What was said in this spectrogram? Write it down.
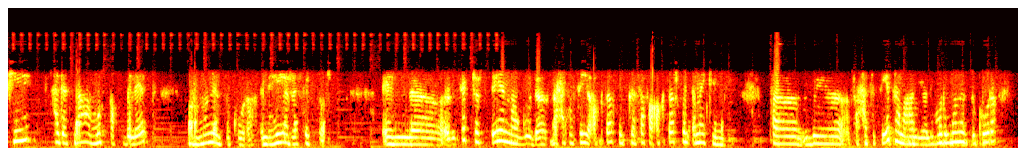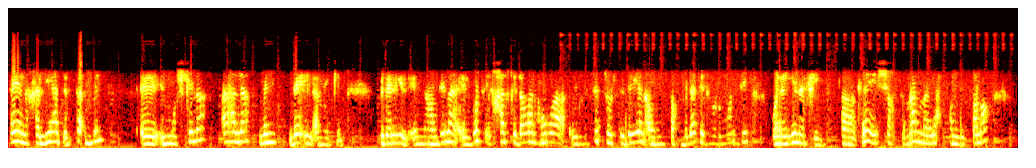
في حاجة اسمها مستقبلات هرمون الذكورة اللي هي ال receptors ال receptors دي موجودة بحساسية أكتر وبكثافه أكتر في الأماكن دي. فحساسيتها العالية لهرمون الذكورة هي اللي خليها تستقبل آه، المشكلة أعلى من باقي الأماكن. بدليل إن عندنا الجزء الخلفي دون هو الريسبتورز دي أو مستقبلات الهرمون دي قليله فيه فتلاقي الشخص مهما يحصل للصلاه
